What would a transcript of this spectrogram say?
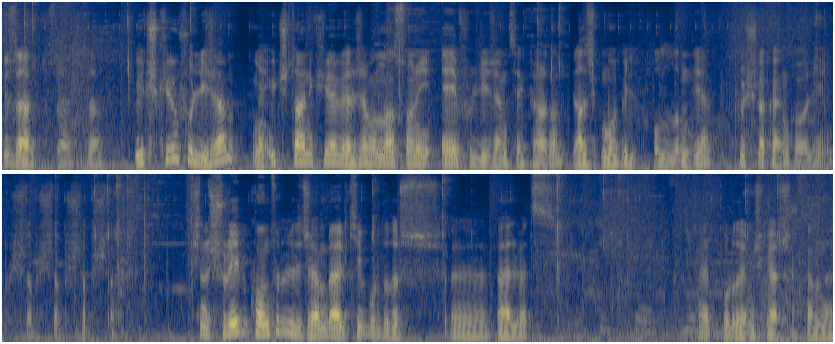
Güzel, güzel, güzel. 3 Q fullleyeceğim. Yani 3 tane Q'ya vereceğim. Ondan sonra E fullleyeceğim tekrardan. Birazcık mobil olalım diye. Pushla kanka o lane'i. Pushla, pushla, pushla, pushla. Şimdi şurayı bir kontrol edeceğim. Belki buradadır ee, Velvet. Evet buradaymış gerçekten de.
